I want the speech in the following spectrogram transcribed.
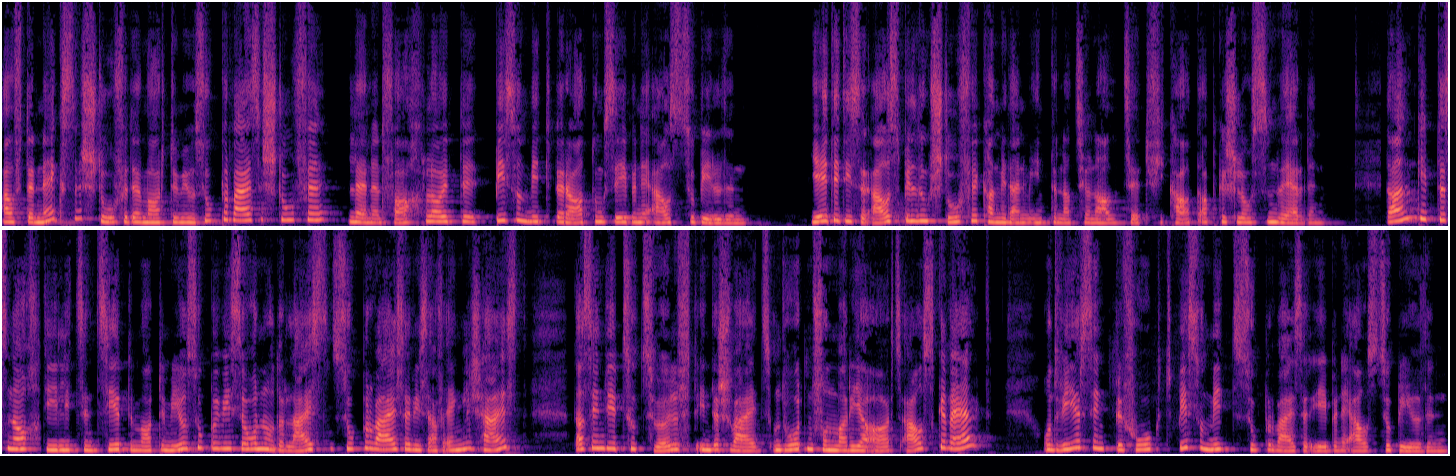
Auf der nächsten Stufe der Martemeo Supervisor Stufe lernen Fachleute bis und mit Beratungsebene auszubilden. Jede dieser Ausbildungsstufe kann mit einem internationalen Zertifikat abgeschlossen werden. Dann gibt es noch die lizenzierten Martemeo-Supervisoren oder License Supervisor, wie es auf Englisch heißt. Da sind wir zu zwölf in der Schweiz und wurden von Maria Arz ausgewählt und wir sind befugt, bis und mit Supervisor-Ebene auszubilden.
